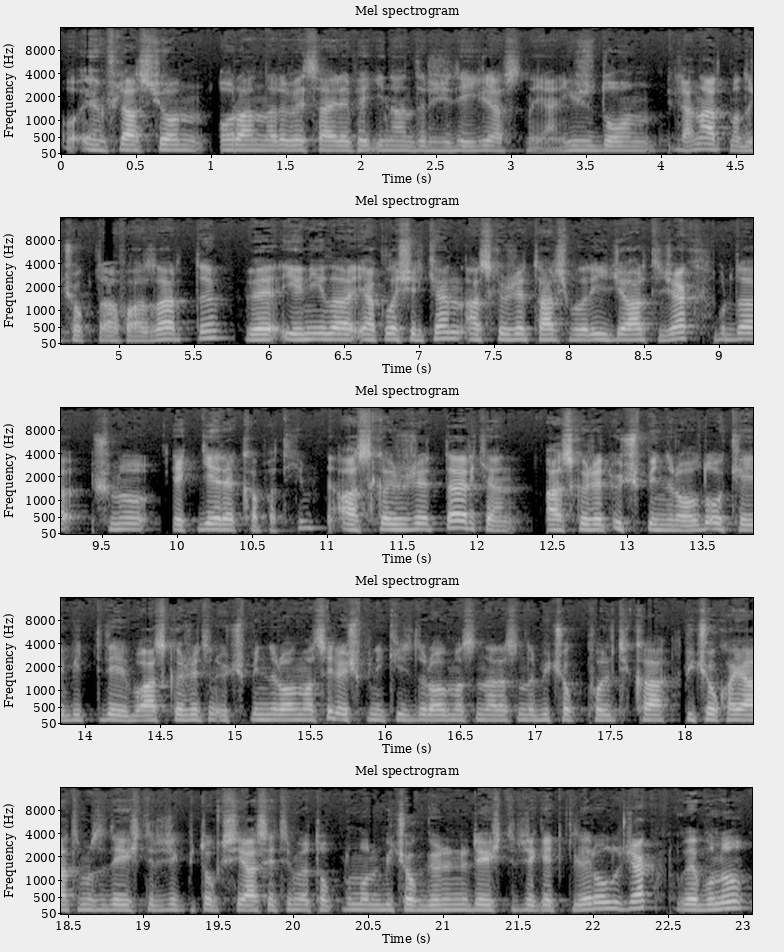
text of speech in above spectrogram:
O enflasyon oranları vesaire pek inandırıcı değil aslında. Yani %10 falan artmadı. Çok daha fazla arttı. Ve yeni yıla yaklaşırken asgari ücret tartışmaları iyice artacak. Burada şunu ekleyerek kapatayım. Asgari ücret derken asgari ücret 3000 lira oldu. Okey bitti değil. Bu asgari ücretin 3000 lira olmasıyla 3200 lira olmasının arasında birçok politika, birçok hayatımızı değiştirecek, birçok siyasetin ve toplumun birçok yönünü değiştirecek etkileri olacak. Ve bunu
